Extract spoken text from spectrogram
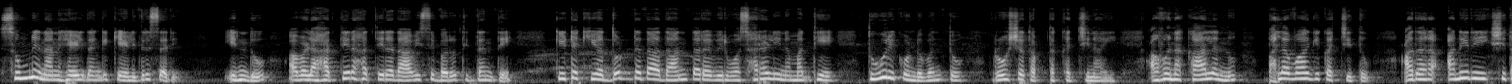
ಸುಮ್ಮನೆ ನಾನು ಹೇಳಿದಂಗೆ ಕೇಳಿದರೆ ಸರಿ. ಎಂದು ಅವಳ ಹತ್ತಿರ ಹತ್ತಿರ ಧಾವಿಸಿ ಬರುತ್ತಿದ್ದಂತೆ ಕಿಟಕಿಯ ದೊಡ್ಡದಾದ ಅಂತರವಿರುವ ಸರಳಿನ ಮಧ್ಯೆ ತೂರಿಕೊಂಡು ಬಂತು ರೋಷತಪ್ತ ಕಚ್ಚಿನಾಯಿ ಅವನ ಕಾಲನ್ನು ಬಲವಾಗಿ ಕಚ್ಚಿತು. ಅದರ ಅನಿರೀಕ್ಷಿತ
